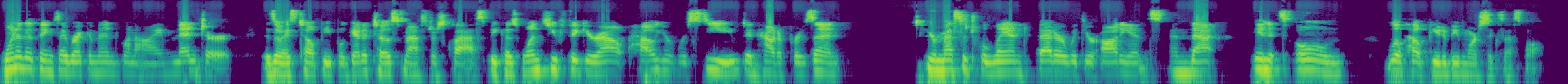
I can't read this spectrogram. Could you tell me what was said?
one of the things I recommend when I mentor is always tell people get a Toastmasters class because once you figure out how you're received and how to present, your message will land better with your audience. And that in its own will help you to be more successful.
